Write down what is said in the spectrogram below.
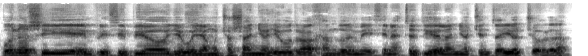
Bueno, sí, en principio llevo ya muchos años, llevo trabajando en medicina estética del año 88, ¿verdad?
